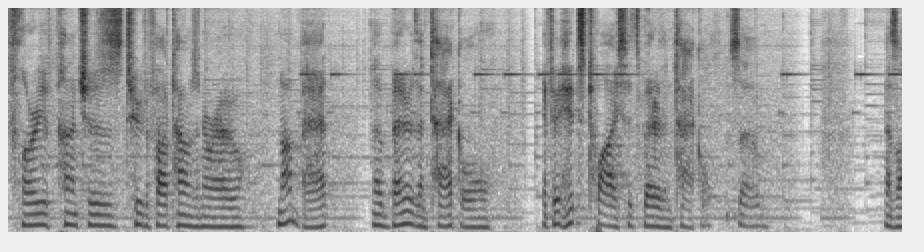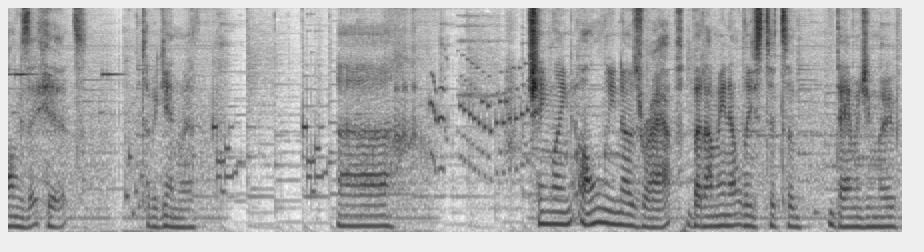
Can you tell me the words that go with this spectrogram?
Flurry of punches, two to five times in a row. Not bad. Uh, better than Tackle. If it hits twice, it's better than Tackle. So, as long as it hits to begin with. Uh, Chingling only knows Wrap, but I mean at least it's a damaging move.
